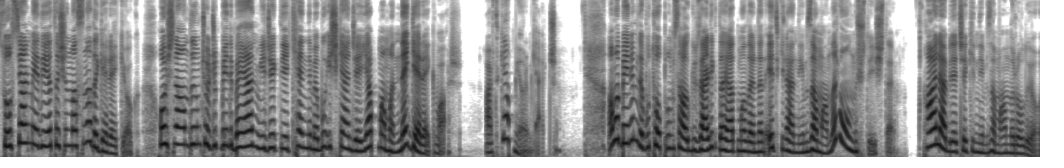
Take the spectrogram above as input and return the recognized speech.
Sosyal medyaya taşınmasına da gerek yok. Hoşlandığım çocuk beni beğenmeyecek diye kendime bu işkenceyi yapmama ne gerek var? Artık yapmıyorum gerçi. Ama benim de bu toplumsal güzellik dayatmalarından etkilendiğim zamanlar olmuştu işte. Hala bile çekindiğim zamanlar oluyor.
